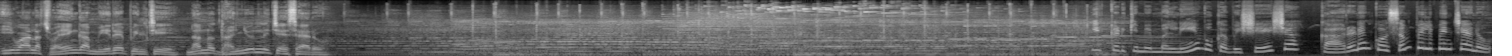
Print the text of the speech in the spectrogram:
ఇవాళ స్వయంగా మీరే పిలిచి నన్ను ధన్యుల్ని చేశారు. ఇక్కడికి మిమ్మల్ని ఒక విశేష కారణం కోసం పిలిపించాను.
